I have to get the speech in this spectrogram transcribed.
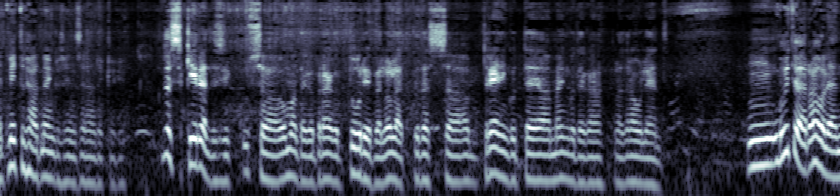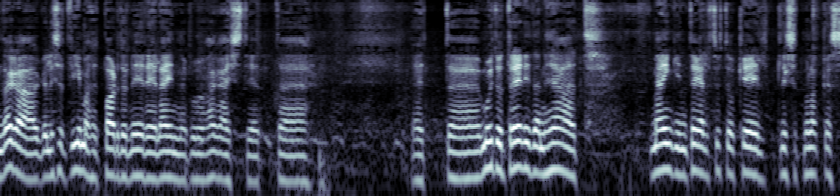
et mitu head mängu siin seal ikkagi. kuidas sa kirjeldasid, kus sa omadega praegu tuuri peal oled, kuidas sa treeningute ja mängudega oled rahule jäänud mm,? muidu olen rahule jäänud väga, aga lihtsalt viimased paar turniiri ei läinud nagu väga hästi, et et muidu treenid on head, mängin tegelikult suht okeilt, lihtsalt mul hakkas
